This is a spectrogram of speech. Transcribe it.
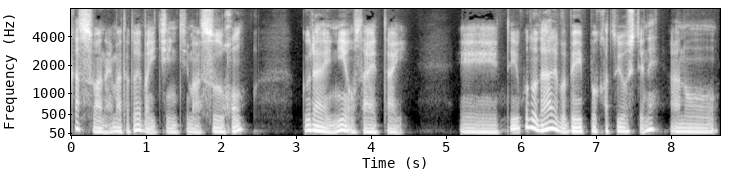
か吸わない。まあ、例えば1日、まあ、数本ぐらいに抑えたい。えー、っていうことであれば、ベイプを活用してね、あの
